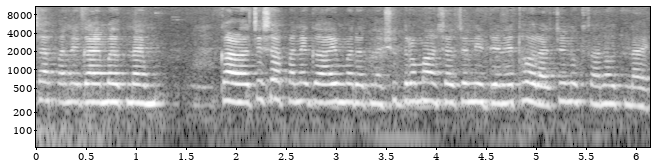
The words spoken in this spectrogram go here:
शापाने गाय मरत नाही. काळाच्या शापाने गाय मरत नाही. शूद्र माशाच्या निधीने थोराचे नुकसान होत नाही.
